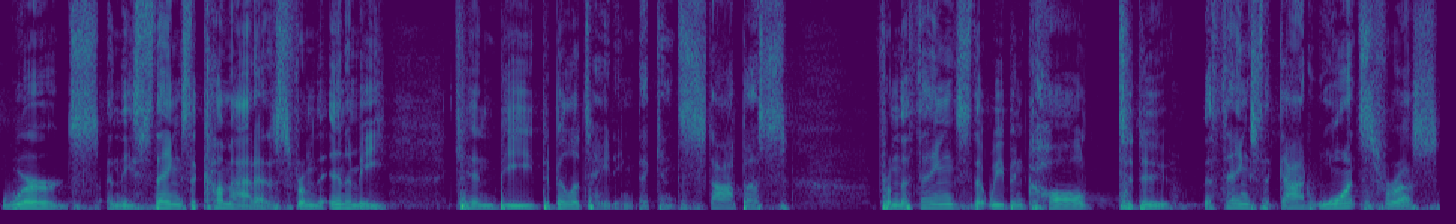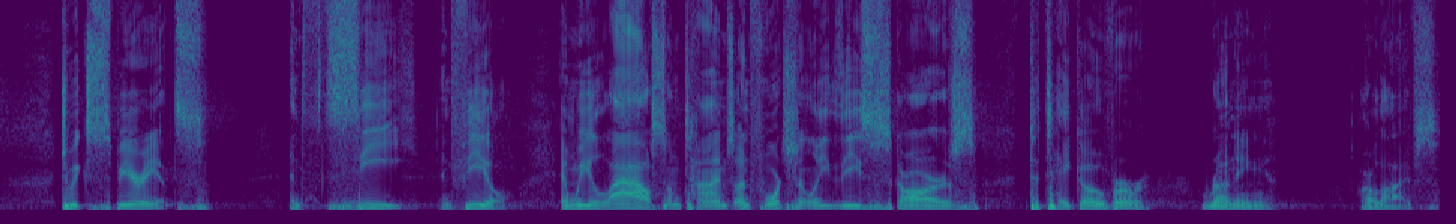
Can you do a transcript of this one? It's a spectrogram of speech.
words and these things that come at us from the enemy can be debilitating. They can stop us from the things that we've been called to do, the things that God wants for us to experience and see and feel and we allow sometimes, unfortunately, these scars to take over running our lives.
